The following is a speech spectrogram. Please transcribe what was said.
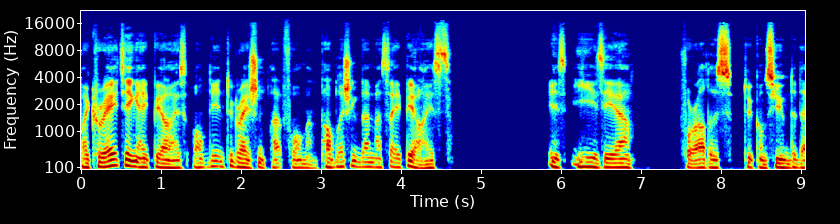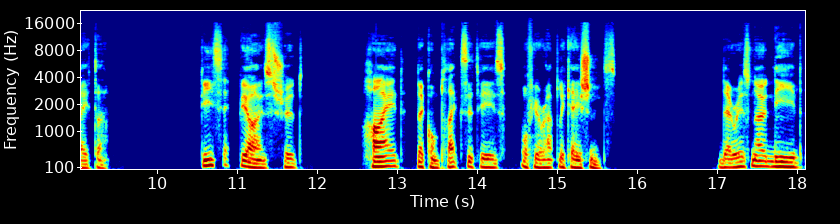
By creating APIs on the integration platform and publishing them as APIs is easier for others to consume the data. These APIs should hide the complexities of your applications. There is no need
